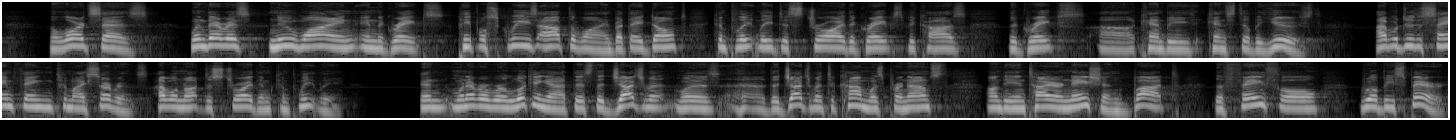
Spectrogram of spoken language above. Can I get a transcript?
The Lord says, When there is new wine in the grapes, people squeeze out the wine, but they don't completely destroy the grapes because the grapes uh, can, be, can still be used. I will do the same thing to my servants. I will not destroy them completely. And whenever we're looking at this, the judgment was uh, the judgment to come was pronounced on the entire nation, but the faithful will be spared.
